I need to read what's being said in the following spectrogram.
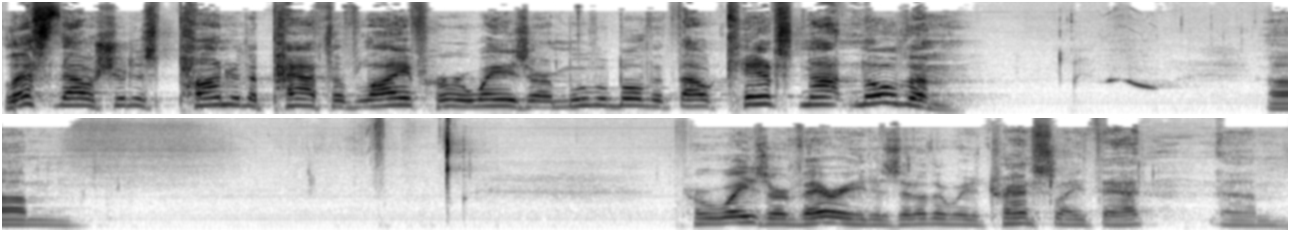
Lest thou shouldest ponder the path of life, her ways are movable, that thou canst not know them. Um, Her ways are varied, is another way to translate that. Um,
